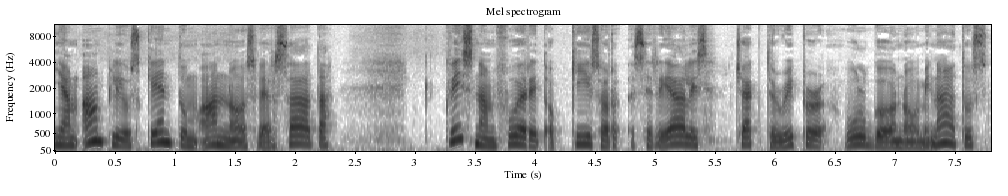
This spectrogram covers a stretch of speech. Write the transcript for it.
jam amplius centum annos versata, quisnam fuerit occisor serialis Jack the Ripper vulgo nominatus,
